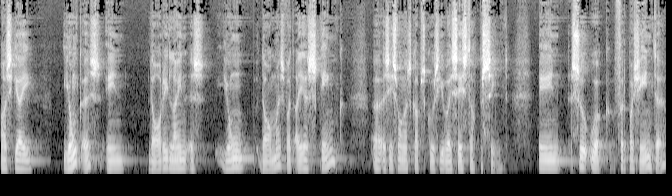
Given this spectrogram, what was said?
As jy jonk is en daardie lyn is jong dames wat eiers skenk, uh, is die swangerskapskoers hier by 60%. En so ook vir pasiënte,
